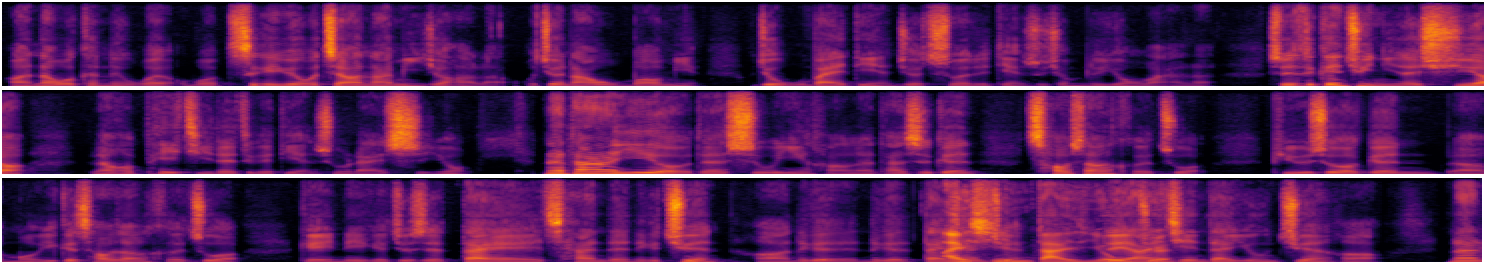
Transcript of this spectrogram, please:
啊，那我可能我我这个月我只要拿米就好了，我就拿五包米，我就五百点，就所有的点数全部都用完了。所以是根据你的需要，然后配给的这个点数来使用。那当然也有的食物银行呢，它是跟超商合作。比如说跟呃某一个超商合作，给那个就是代餐的那个券啊，那个那个代爱餐券心代用对爱券，心代用券哈，那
